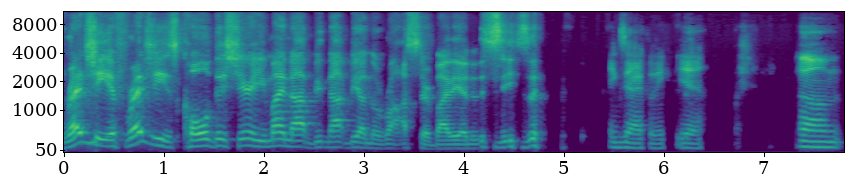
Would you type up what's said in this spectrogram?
Reggie, if Reggie's cold this year, he might not be not be on the roster by the end of the season. exactly. Yeah. Um.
